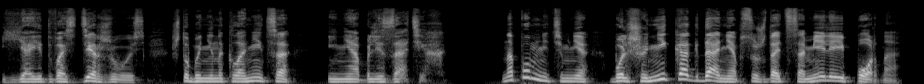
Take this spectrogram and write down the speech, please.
Я едва сдерживаюсь, чтобы не наклониться и не облизать их. Напомните мне больше никогда не обсуждать с Амелией порно.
